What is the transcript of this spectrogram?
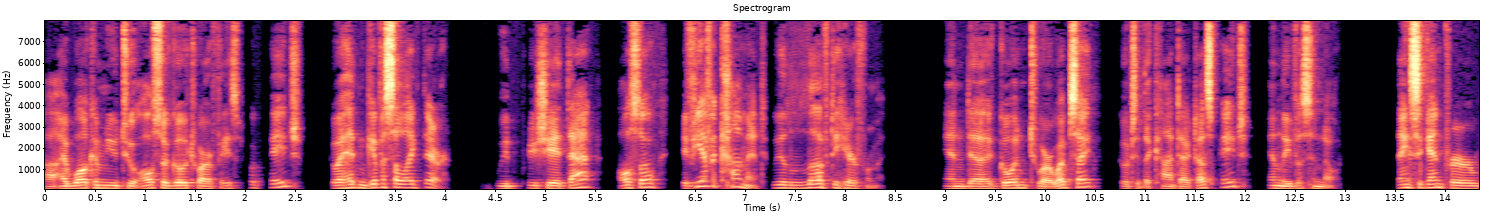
Uh, I welcome you to also go to our Facebook page. Go ahead and give us a like there. We'd appreciate that. Also, if you have a comment, we'd love to hear from it. And uh, go into our website, go to the Contact Us page, and leave us a note. Thanks again for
